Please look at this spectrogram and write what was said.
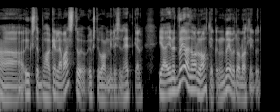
äh, ükstapuha kelle vastu, ükstapuha millisel hetkel. ja, ja nad võivad olla ohtlikud, nad võivad olla ohtlikud.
